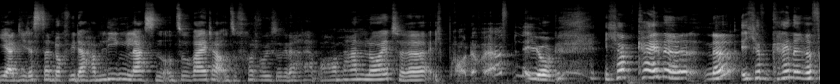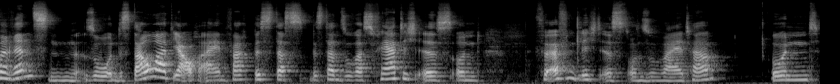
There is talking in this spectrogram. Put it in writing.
ja, die das dann doch wieder haben liegen lassen und so weiter und so fort, wo ich so gedacht habe, oh Mann, Leute, ich brauche eine Veröffentlichung. Ich habe keine, ne, ich habe keine Referenzen. So, und es dauert ja auch einfach, bis das, bis dann sowas fertig ist und veröffentlicht ist und so weiter. Und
